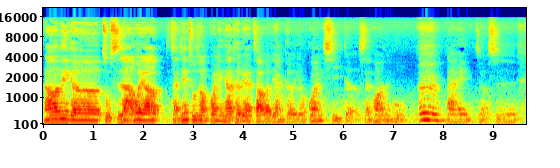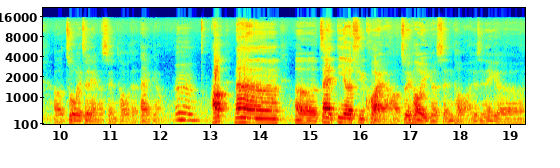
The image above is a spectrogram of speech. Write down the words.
然后那个祖师啊，为了要展现出这种关联，他特别还找了两个有关系的神话人物，嗯，来就是呃，作为这两个神头的代表，嗯，好，那。呃，在第二区块啊，最后一个神头啊，就是那个，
